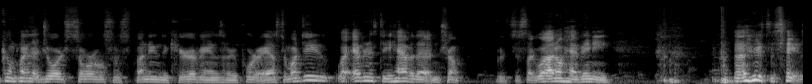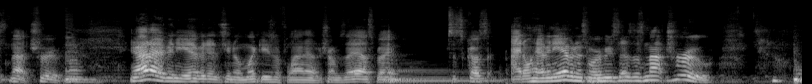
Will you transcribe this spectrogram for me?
complained that George Soros was funding the caravans, and a reporter asked him, "What do you, what evidence do you have of that?" And Trump was just like, "Well, I don't have any." Who's to say it's not true? You know, I don't have any evidence. You know, monkeys are flying out of Trump's ass, but just because I don't have any evidence for who says it's not true?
